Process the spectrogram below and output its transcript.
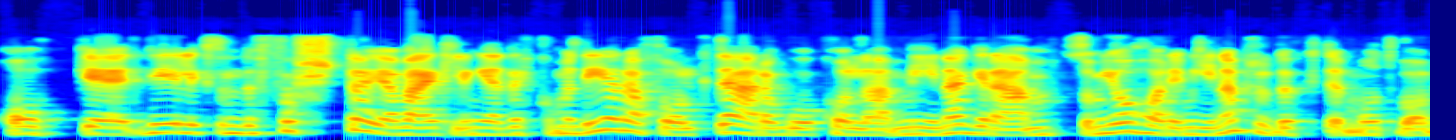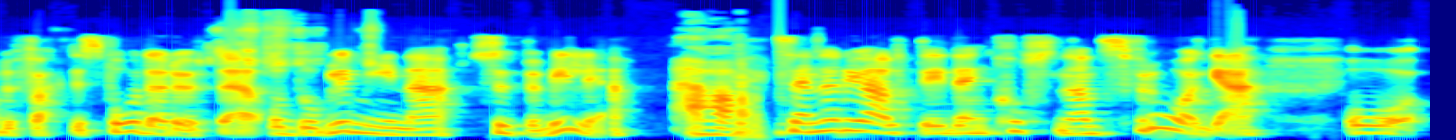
och eh, det är liksom det första jag verkligen rekommenderar folk det är att gå och kolla mina gram som jag har i mina produkter mot vad du faktiskt får där ute och då blir mina superbilliga. Aha. Sen är det ju alltid en kostnadsfråga och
